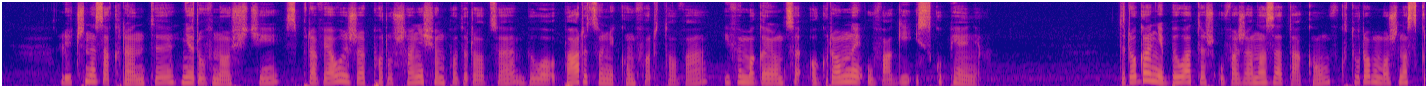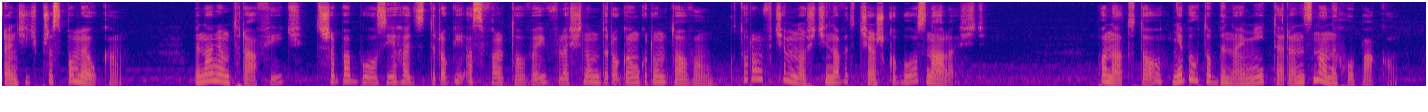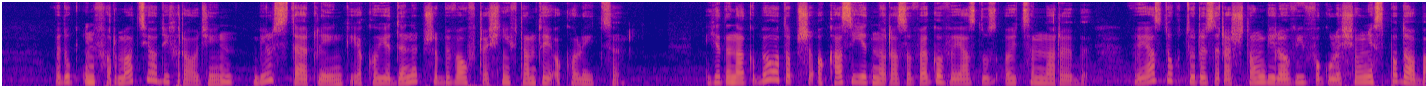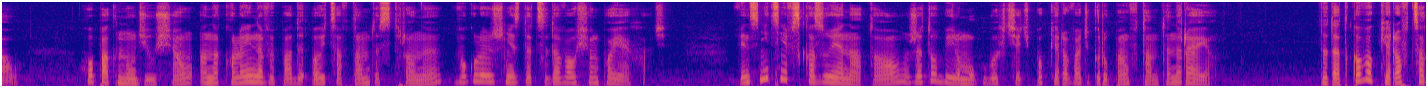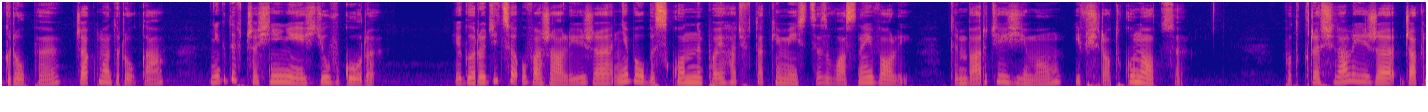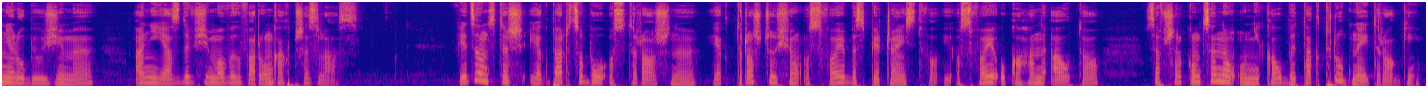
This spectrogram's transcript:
Liczne zakręty, nierówności sprawiały, że poruszanie się po drodze było bardzo niekomfortowe i wymagające ogromnej uwagi i skupienia. Droga nie była też uważana za taką, w którą można skręcić przez pomyłkę. By na nią trafić, trzeba było zjechać z drogi asfaltowej w leśną drogę gruntową, którą w ciemności nawet ciężko było znaleźć. Ponadto nie był to bynajmniej teren znany chłopakom. Według informacji od ich rodzin, Bill Sterling jako jedyny przebywał wcześniej w tamtej okolicy. Jednak było to przy okazji jednorazowego wyjazdu z ojcem na ryby, wyjazdu, który zresztą Billowi w ogóle się nie spodobał. Chłopak nudził się, a na kolejne wypady ojca w tamte strony w ogóle już nie zdecydował się pojechać. Więc nic nie wskazuje na to, że to Bill mógłby chcieć pokierować grupę w tamten rejon. Dodatkowo kierowca grupy, Jack Madruga, nigdy wcześniej nie jeździł w góry. Jego rodzice uważali, że nie byłby skłonny pojechać w takie miejsce z własnej woli, tym bardziej zimą i w środku nocy. Podkreślali, że Jack nie lubił zimy ani jazdy w zimowych warunkach przez las. Wiedząc też, jak bardzo był ostrożny, jak troszczył się o swoje bezpieczeństwo i o swoje ukochane auto, za wszelką cenę unikałby tak trudnej drogi.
